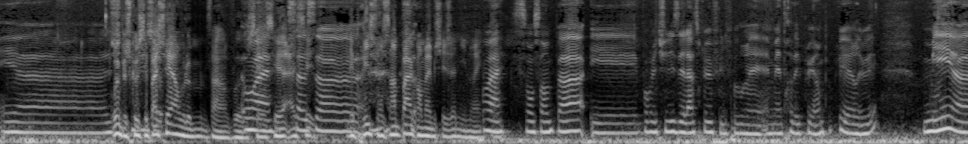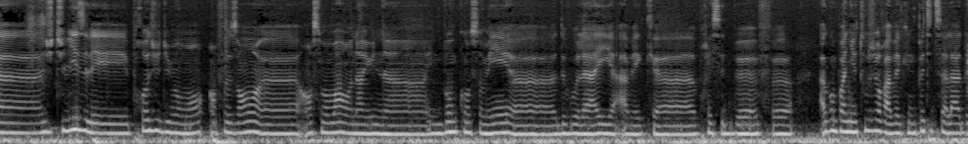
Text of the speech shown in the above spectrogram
Et euh, oui, parce que c'est pas cher. Le, enfin, ouais, c'est, assez, ça, les prix sont sympas ça, quand même chez Janine. Ouais. ouais, ils sont sympas. Et pour utiliser la truffe, il faudrait mettre des prix un peu plus élevés. Mais euh, j'utilise les produits du moment en faisant. Euh, en ce moment, on a une, une bombe consommée euh, de volaille avec pressé de bœuf, accompagnée toujours avec une petite salade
